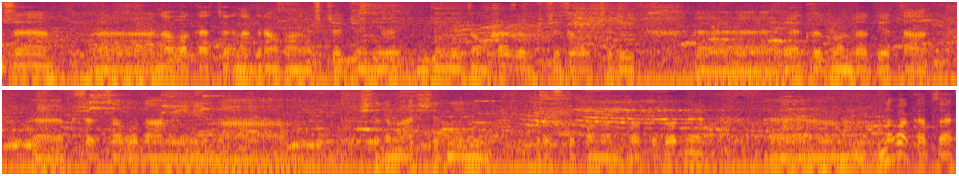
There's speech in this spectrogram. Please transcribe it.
Że e, na wakacjach nagram Wam jeszcze dzień, dzień jedzonka, żebyście zobaczyli e, jak wygląda dieta e, przed zawodami na 17 dni, troszkę ponad 2 tygodnie na wakacjach.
